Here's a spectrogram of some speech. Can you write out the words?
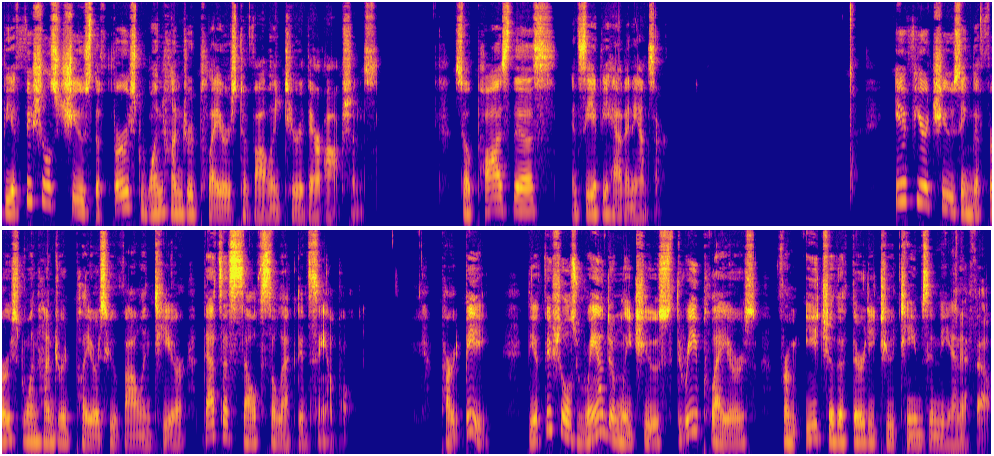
the officials choose the first 100 players to volunteer their options. So pause this and see if you have an answer. If you're choosing the first 100 players who volunteer, that's a self-selected sample. Part B, the officials randomly choose three players from each of the 32 teams in the NFL.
